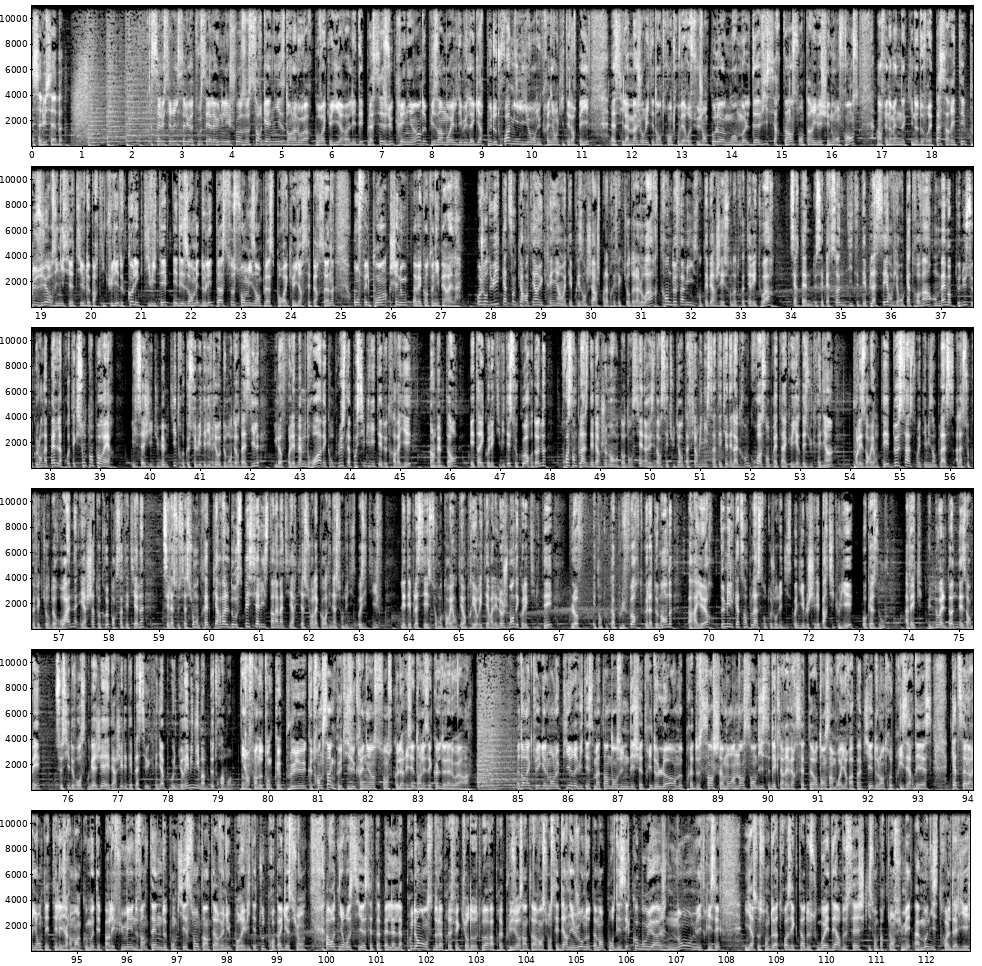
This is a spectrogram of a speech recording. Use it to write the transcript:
Salut Seb. Salut Cyril, salut à tous et à la une, les choses s'organisent dans la Loire pour accueillir les déplacés ukrainiens. Depuis un mois et le début de la guerre, plus de 3 millions d'Ukrainiens ont quitté leur pays. Si la majorité d'entre eux ont trouvé refuge en Pologne ou en Moldavie, certains sont arrivés chez nous en France. Un phénomène qui ne devrait pas s'arrêter. Plusieurs initiatives de particuliers, de collectivités et désormais de l'État se sont mises en place pour accueillir ces personnes. On fait le point chez nous avec Anthony Perel. Aujourd'hui, 441 Ukrainiens ont été pris en charge par la préfecture de la Loire. 32 familles sont hébergées sur notre territoire. Certaines de ces personnes, dites déplacées, environ 80, ont même obtenu ce que l'on appelle la protection temporaire. Il s'agit du même titre que celui délivré aux demandeurs d'asile. Il offre les mêmes droits avec en plus la possibilité de travailler. Dans le même temps, État et collectivités se coordonnent. 300 places d'hébergement dans d'anciennes résidences étudiantes à Firminy, Saint-Etienne et la Grande Croix sont prêtes à accueillir des Ukrainiens. Pour les orienter, deux SAS ont été mis en place à la sous-préfecture de Roanne et à Châteaucreux pour Saint-Etienne. C'est l'association Entraide Pierre Valdo, spécialiste en la matière, qui assure la coordination du dispositif. Les déplacés seront orientés en priorité vers les logements des collectivités. L'offre est en tout cas plus forte que la demande. Par ailleurs, 2400 places sont aujourd'hui disponibles chez les particuliers, au cas où. Avec une nouvelle donne désormais, ceux-ci devront s'engager à héberger les déplacés ukrainiens pour une durée minimum de trois mois. Et enfin, notons que plus que 35 petits Ukrainiens sont scolarisés dans les écoles de la Loire. Dans l'actu également, le pire évité ce matin dans une déchetterie de l'Orme, près de Saint-Chamond. Un incendie s'est déclaré vers 7 heures dans un broyeur à papier de l'entreprise RDS. Quatre salariés ont été légèrement accommodés par les fumées. Une vingtaine de pompiers sont intervenus pour éviter toute propagation. À retenir aussi cet appel à la prudence de la préfecture de Haute-Loire après plusieurs interventions ces derniers jours, notamment pour des écobouillages non maîtrisés. Hier, ce sont deux à trois hectares de sous-bois et d'herbes sèches qui sont partis en fumée à Monistrol d'Allier.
